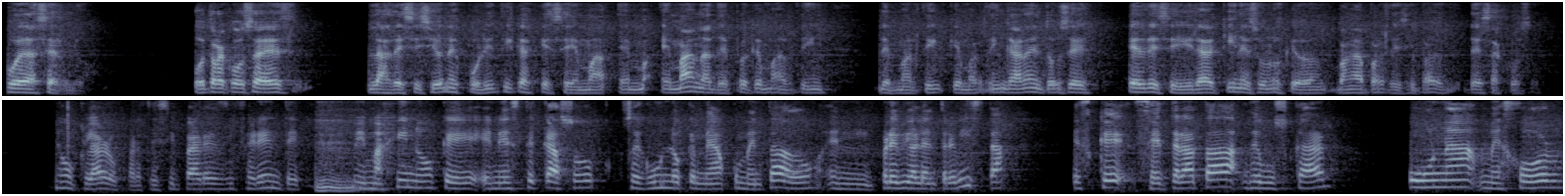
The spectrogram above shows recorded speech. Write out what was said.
puede hacerlo. Otra cosa es las decisiones políticas que se ema- ema- emanan después que Martín, de Martín, que Martín gana, entonces él decidirá quiénes son los que van a participar de esas cosas. No, claro, participar es diferente. Mm. Me imagino que en este caso, según lo que me ha comentado en, previo a la entrevista, es que se trata de buscar una mejor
